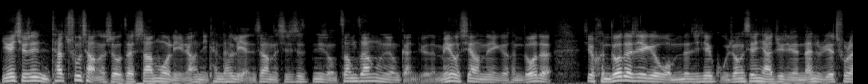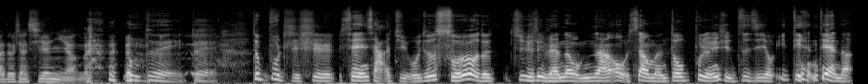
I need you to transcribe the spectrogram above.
因为其实他出场的时候在沙漠里，然后你看他脸上的其实那种脏脏的那种感觉的，没有像那个很多的就很多的这个我们的这些古装仙侠剧里面，男主角出来都像仙一样的，对 对，都不只是仙侠剧，我觉得所有的剧里面的我们男偶像们都不允许自己有一点点的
